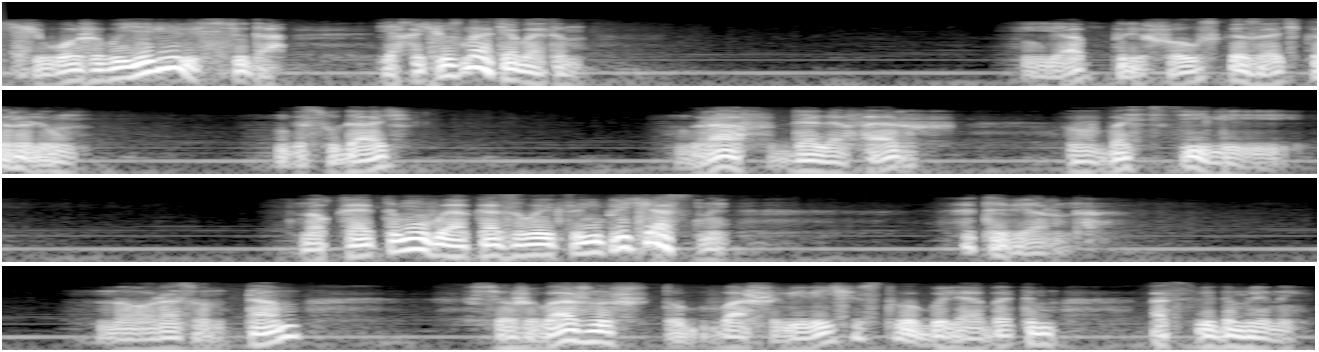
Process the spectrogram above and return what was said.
чего же вы явились сюда? Я хочу знать об этом. Я пришел сказать королю. Государь, граф де ла Фер в Бастилии. Но к этому вы, оказывается, не причастны. Это верно. Но раз он там, все же важно, чтобы Ваше Величество были об этом осведомлены.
